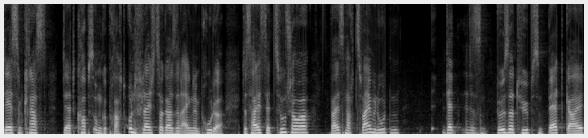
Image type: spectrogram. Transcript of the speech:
der ist im Knast, der hat Cops umgebracht und vielleicht sogar seinen eigenen Bruder. Das heißt, der Zuschauer weiß nach zwei Minuten, der, das ist ein böser Typ, ist ein Bad Guy,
